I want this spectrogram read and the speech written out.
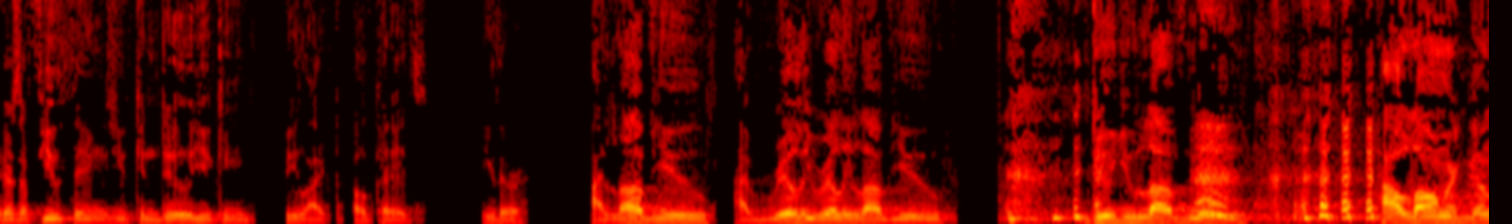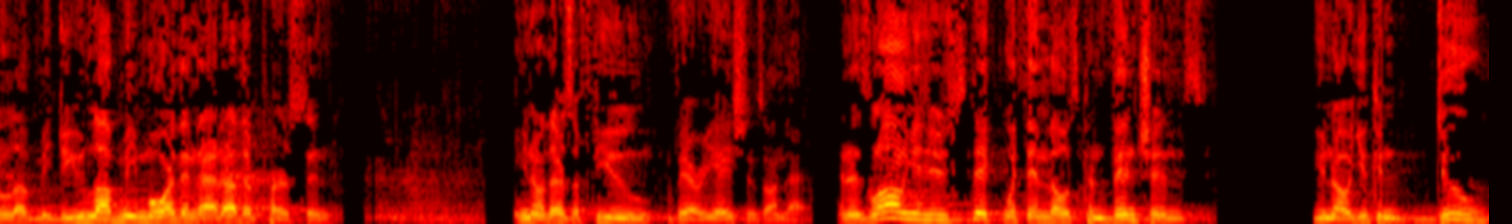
there's a few things you can do you can be like okay it's either i love you i really really love you do you love me? How long are you going to love me? Do you love me more than that other person? You know, there's a few variations on that. And as long as you stick within those conventions, you know, you can do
